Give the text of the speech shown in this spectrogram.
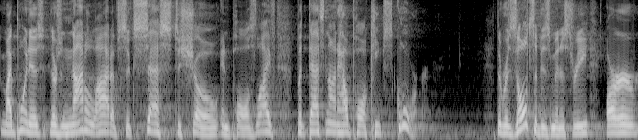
my point is, there's not a lot of success to show in Paul's life, but that's not how Paul keeps score. The results of his ministry are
